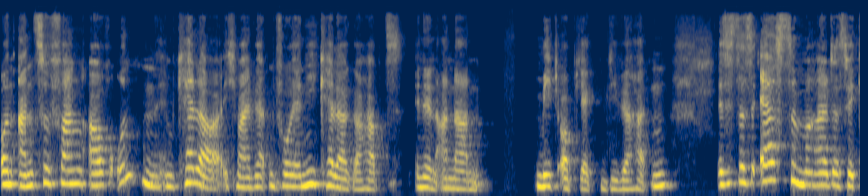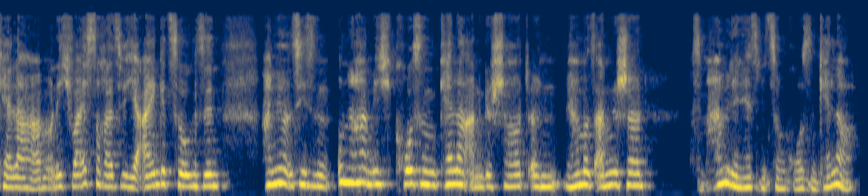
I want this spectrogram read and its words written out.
und anzufangen auch unten im Keller. Ich meine, wir hatten vorher nie Keller gehabt in den anderen Mietobjekten, die wir hatten. Es ist das erste Mal, dass wir Keller haben. Und ich weiß noch, als wir hier eingezogen sind, haben wir uns diesen unheimlich großen Keller angeschaut und wir haben uns angeschaut, was machen wir denn jetzt mit so einem großen Keller?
